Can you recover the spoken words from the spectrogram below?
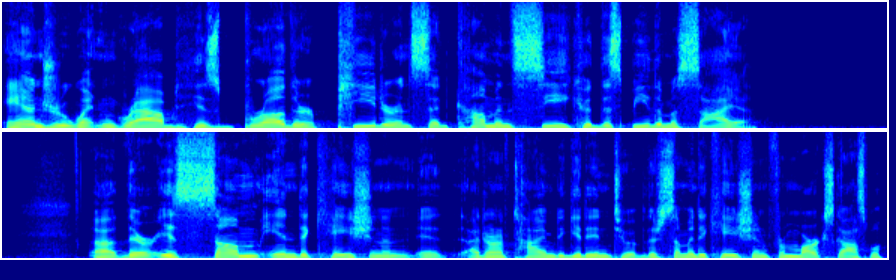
Andrew went and grabbed his brother Peter and said, Come and see, could this be the Messiah? Uh, there is some indication, and it, I don't have time to get into it, but there's some indication from Mark's gospel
